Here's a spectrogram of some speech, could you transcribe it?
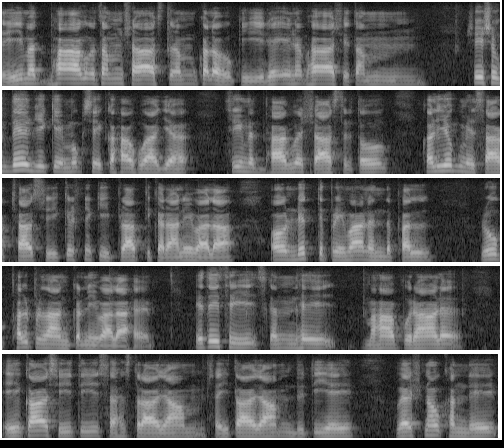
श्रीमद्भागवतम शास्त्रम कलौकीरेण भाषितम। श्री सुखदेव जी के मुख से कहा हुआ यह श्रीमद्भागवत शास्त्र तो कलयुग में साक्षात श्री कृष्ण की प्राप्ति कराने वाला और नित्य प्रेमानंद फल, रूप फल प्रदान करने वाला है। इति श्री स्कंधे महापुराण एकाशीति सहस्रायाम सहितायाम द्वितीय वैष्णव खंडे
